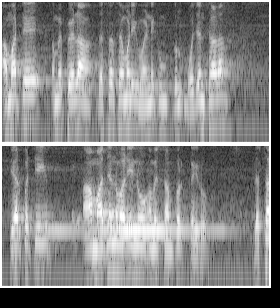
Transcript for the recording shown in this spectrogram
આ માટે અમે પહેલાં દશાશામણી વર્ણિક ભોજનશાળા ત્યાર પછી આ માજનવાડીનો અમે સંપર્ક કર્યો. દશા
